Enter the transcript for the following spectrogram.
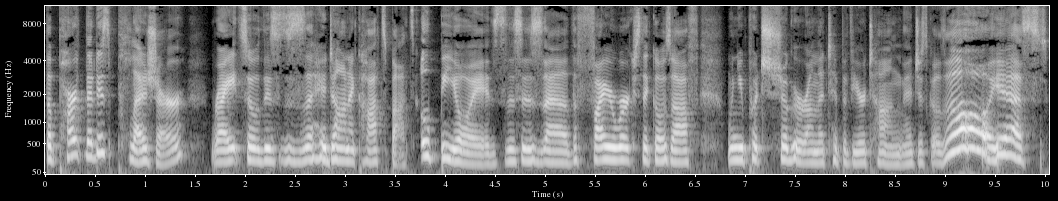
The part that is pleasure, right? So this, is the hedonic hotspots, opioids. This is uh, the fireworks that goes off when you put sugar on the tip of your tongue. It just goes, oh, yes.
